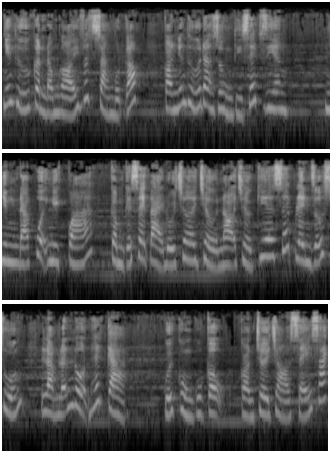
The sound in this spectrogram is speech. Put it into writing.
những thứ cần đóng gói vứt sang một góc, còn những thứ đang dùng thì xếp riêng. Nhưng đá cuội nghịch quá, cầm cái xe tải đối chơi chở nọ chở kia xếp lên dỡ xuống, làm lẫn lộn hết cả. Cuối cùng cô cậu còn chơi trò xé sách.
